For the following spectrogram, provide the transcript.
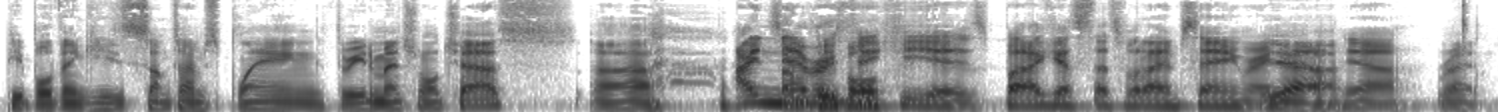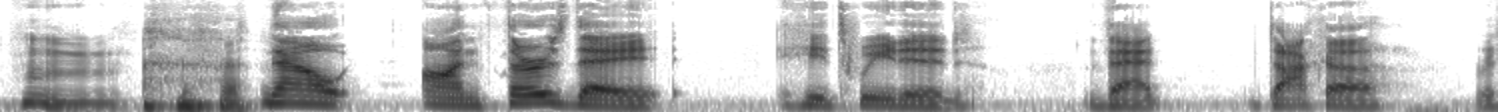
people think he's sometimes playing three dimensional chess? Uh, I never people- think he is, but I guess that's what I'm saying right Yeah. now. Yeah. right. Hmm. now, on Thursday, he tweeted that DACA re-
